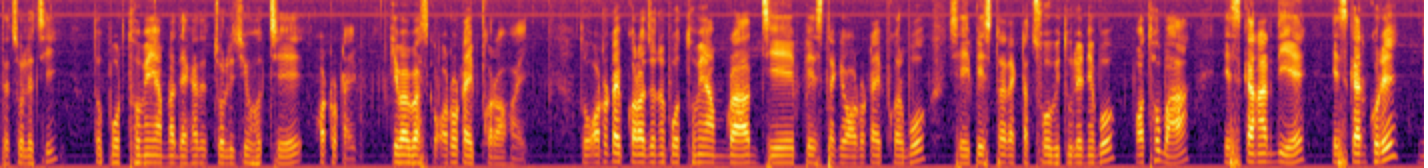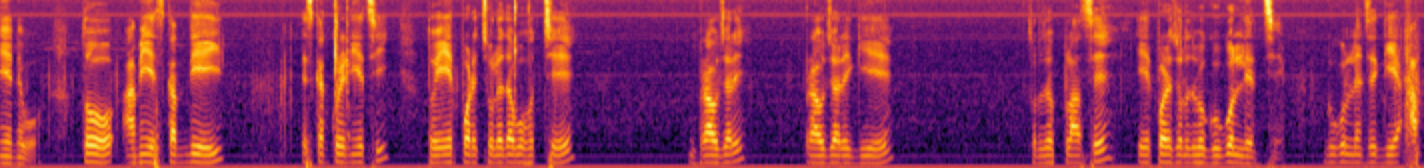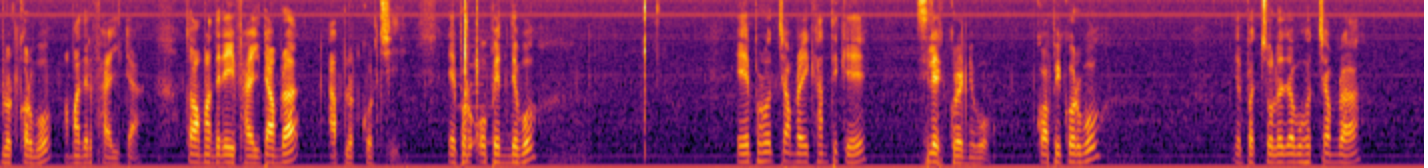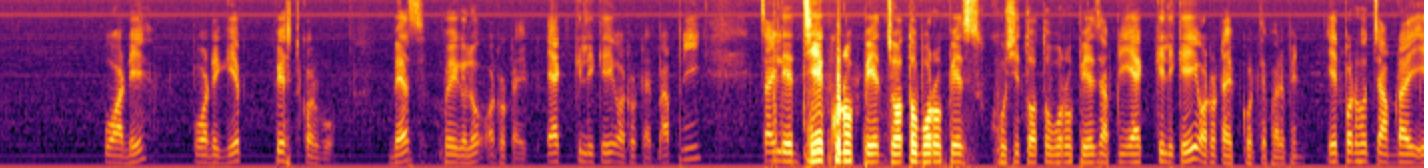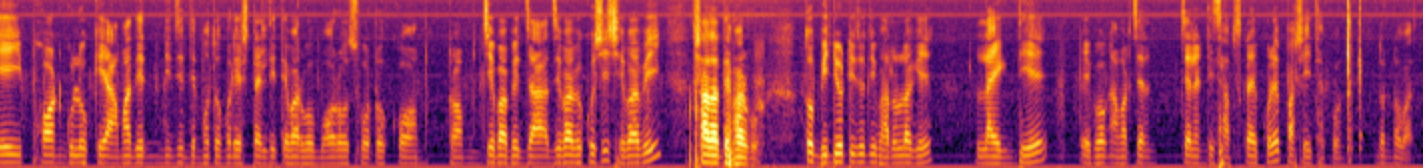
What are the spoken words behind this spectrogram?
দেখাতে চলেছি। তো প্রথমেই আমরা দেখাতে চলেছি হচ্ছে অটো টাইপ কীভাবে আজকে অটো টাইপ করা হয়? তো অটো টাইপ করার জন্য প্রথমে আমরা যে পেজটাকে অটো টাইপ করব, সেই পেজটার একটা ছবি তুলে নেব অথবা স্ক্যানার দিয়ে স্ক্যান করে নিয়ে নেব। তো আমি স্ক্যান দিয়েই স্ক্যান করে নিয়েছি। তো এরপরে চলে যাব হচ্ছে ব্রাউজারে ব্রাউজারে গিয়ে চলে যাব প্লাসে এরপরে চলে যাব গুগল লেন্সে গুগল লেন্সে গিয়ে আপলোড করব আমাদের ফাইলটা তো আমাদের এই ফাইলটা আমরা আপলোড করছি। এরপর ওপেন দেব। এরপর হচ্ছে আমরা এখান থেকে সিলেক্ট করে নেব। কপি করব। এরপর চলে যাব হচ্ছে আমরা ওয়ার্ডে ওয়ার্ডে গিয়ে পেস্ট করব। ব্যাস, হয়ে গেল অটো টাইপ এক ক্লিকেই অটো টাইপ আপনি চাইলে যে কোনো পেজ যত বড় পেজ খুশি, তত বড় পেজ আপনি এক ক্লিকেই অটো টাইপ করতে পারবেন। এরপর হচ্ছে আমরা এই ফন্টগুলোকে আমাদের নিজেদের মতো করে স্টাইল দিতে পারব, বড়, ছোট, কম, টম, যেভাবে যা, যেভাবে খুশি সেভাবেই সাজাতে পারব। তো ভিডিওটি যদি ভালো লাগে লাইক দিয়ে এবং আমার চ্যানেলটি সাবস্ক্রাইব করে পাশেই থাকুন। ধন্যবাদ।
